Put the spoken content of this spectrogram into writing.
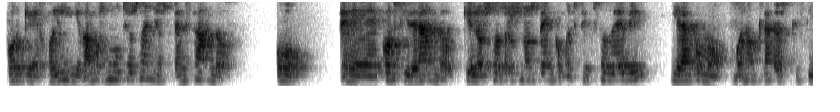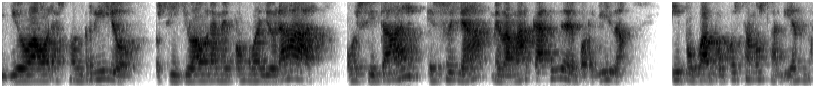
porque, jolín, llevamos muchos años pensando o eh, considerando que los otros nos ven como el sexo débil y era como, bueno, claro, es que si yo ahora sonrío o si yo ahora me pongo a llorar o si tal, eso ya me va a marcar de por vida. Y poco a poco estamos saliendo.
